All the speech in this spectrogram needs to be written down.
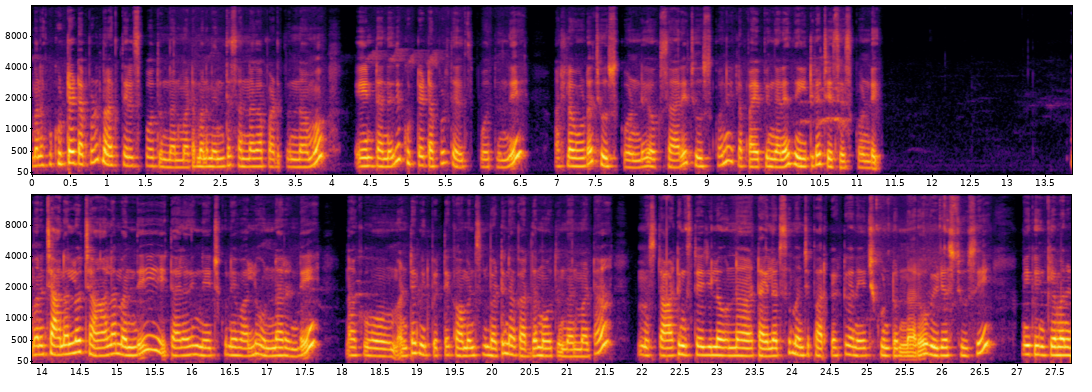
మనకు కుట్టేటప్పుడు మనకు తెలిసిపోతుంది అనమాట మనం ఎంత సన్నగా పడుతున్నామో ఏంటనేది కుట్టేటప్పుడు తెలిసిపోతుంది. అట్లా కూడా చూసుకోండి. ఒకసారి చూసుకొని ఇట్లా పైపింగ్ అనేది నీట్గా చేసేసుకోండి. మన ఛానల్లో చాలామంది టైలరింగ్ నేర్చుకునే వాళ్ళు ఉన్నారండి. నాకు అంటే మీరు పెట్టే కామెంట్స్ని బట్టి నాకు అర్థమవుతుంది అనమాట స్టార్టింగ్ స్టేజ్లో ఉన్న టైలర్స్ మంచి పర్ఫెక్ట్గా నేర్చుకుంటున్నారు వీడియోస్ చూసి. మీకు ఇంకేమైనా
